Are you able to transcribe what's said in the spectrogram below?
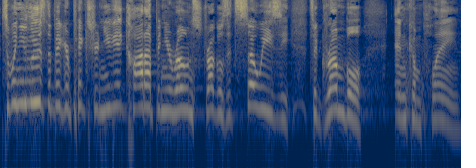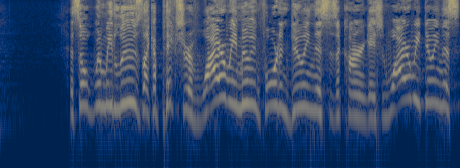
So when you lose the bigger picture and you get caught up in your own struggles, it's so easy to grumble and complain. And so when we lose like a picture of why are we moving forward and doing this as a congregation? Why are we doing this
